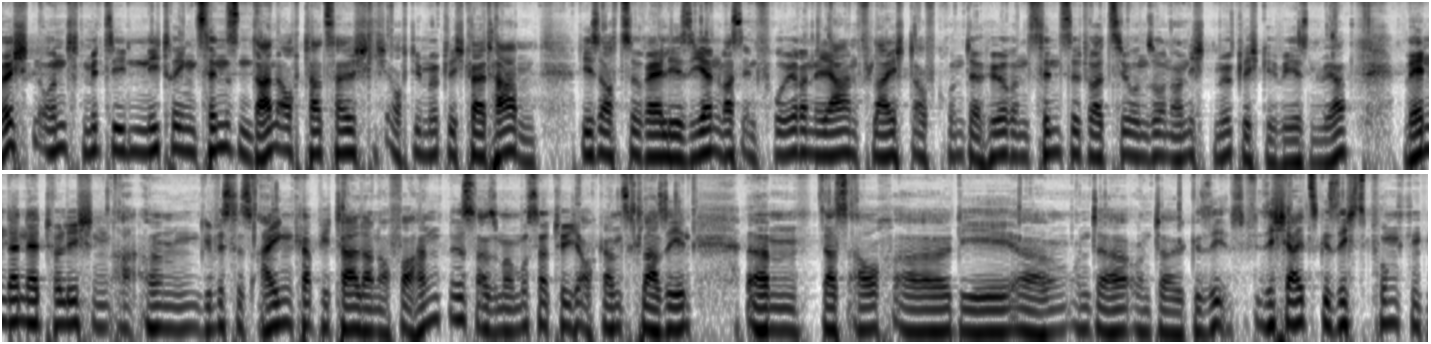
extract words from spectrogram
möchten und mit den niedrigen Zinsen dann auch tatsächlich auch die Möglichkeit haben, dies auch zu realisieren, was in früheren Jahren vielleicht aufgrund der höheren Zinssituation so noch nicht möglich gewesen wäre. Wenn dann natürlich ein, ähm, gewisses Eigenkapital dann auch vorhanden ist, also man muss natürlich auch ganz klar sehen, ähm, dass auch äh, die äh, unter, unter Sicherheitsgesichtspunkten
